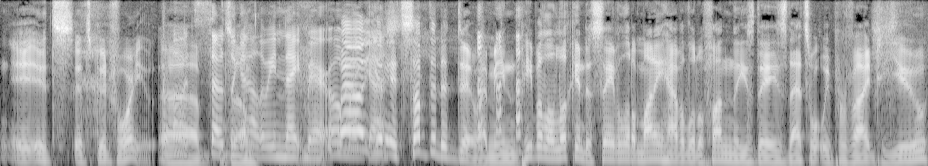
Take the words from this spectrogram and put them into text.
it's it's good for you. Uh, It sounds like a Halloween nightmare. Oh well, my yeah, gosh. it's something to do. I mean, people are looking to save a little money, have a little fun these days. That's what we provide to you.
